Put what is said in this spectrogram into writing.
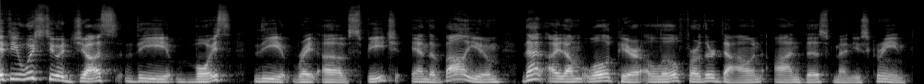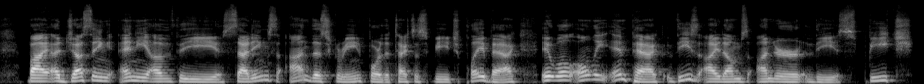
If you wish to adjust the voice, the rate of speech, and the volume, that item will appear a little further down on this menu screen. By adjusting any of the settings on the screen for the text to speech playback, it will only impact these items under the speech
